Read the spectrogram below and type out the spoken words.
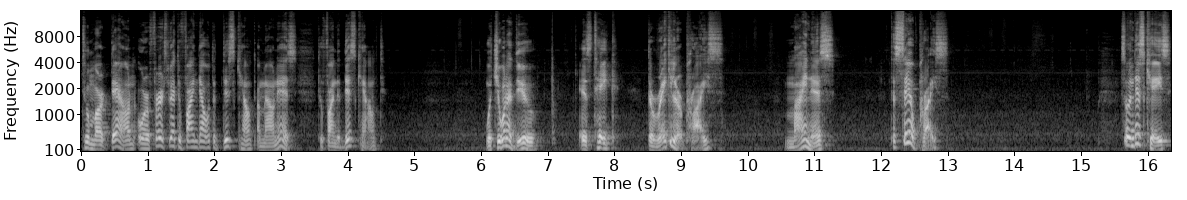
to mark down, or first we have to find out what the discount amount is. To find the discount, what you want to do is take the regular price minus the sale price. So in this case,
